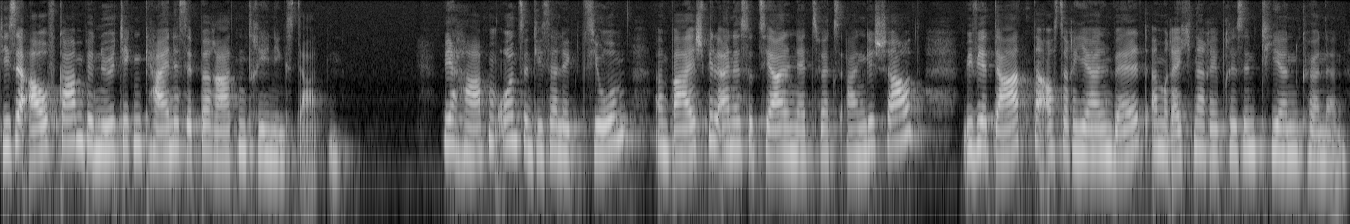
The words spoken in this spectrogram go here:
Diese Aufgaben benötigen keine separaten Trainingsdaten. Wir haben uns in dieser Lektion am Beispiel eines sozialen Netzwerks angeschaut, wie wir Daten aus der realen Welt am Rechner repräsentieren können.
